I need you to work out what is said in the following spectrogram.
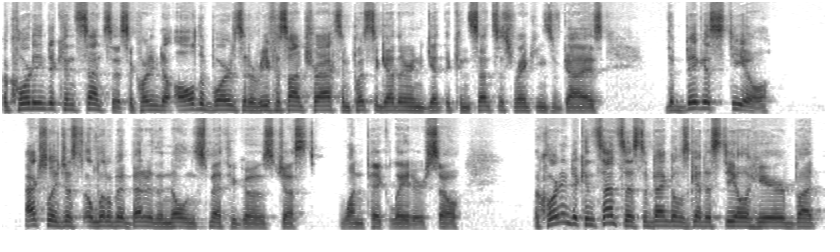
according to consensus, according to all the boards that Arif Hassan tracks and puts together and get the consensus rankings of guys, the biggest steal, actually just a little bit better than Nolan Smith, who goes just one pick later. So, according to consensus, the Bengals get a steal here, but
